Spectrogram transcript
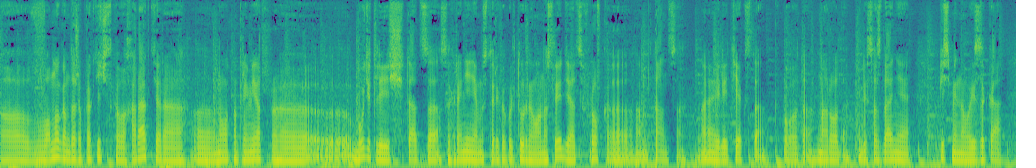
во многом даже практического характера. Ну вот, например, будет ли считаться сохранением историко-культурного наследия оцифровка там, танца да, или текста какого-то народа или создание письменного языка э,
